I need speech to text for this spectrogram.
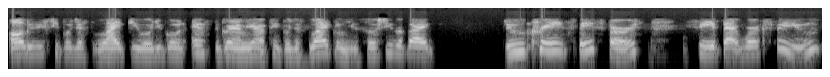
all of these people just like you, or you go on Instagram, you have people just liking you. So she was like, do CreateSpace first, see if that works for you.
